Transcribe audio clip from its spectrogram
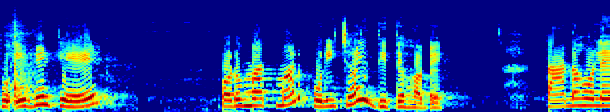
তো এদেরকে পরমাত্মার পরিচয় দিতে হবে। তা না হলে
